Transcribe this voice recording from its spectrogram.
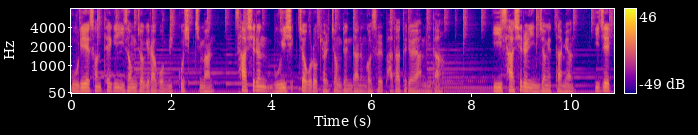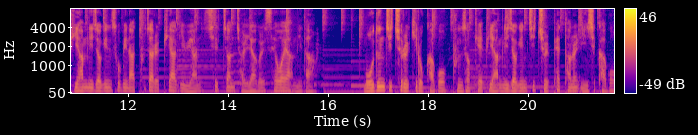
우리의 선택이 이성적이라고 믿고 싶지만 사실은 무의식적으로 결정된다는 것을 받아들여야 합니다. 이 사실을 인정했다면 이제 비합리적인 소비나 투자를 피하기 위한 실전 전략을 세워야 합니다. 모든 지출을 기록하고 분석해 비합리적인 지출 패턴을 인식하고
